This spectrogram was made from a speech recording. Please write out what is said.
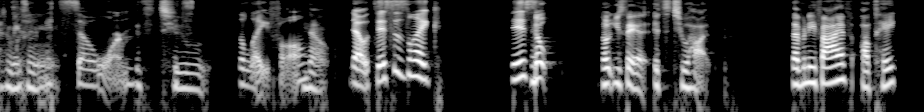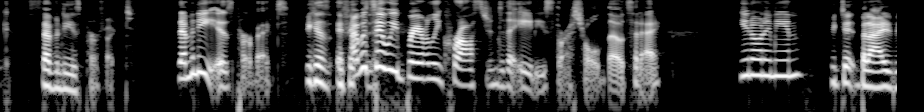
It makes me. It's so warm. It's too. Delightful. No. No, this is like this. Nope. Don't you say it. It's too hot. 75, I'll take. 70 is perfect. 70 is perfect. Because if it, I would say we barely crossed into the 80s threshold though today. You know what I mean? we did, but I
